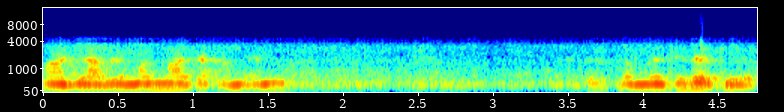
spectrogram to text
มาจากเลยมันมาจากเขมรเขมรที่ได้เกิด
